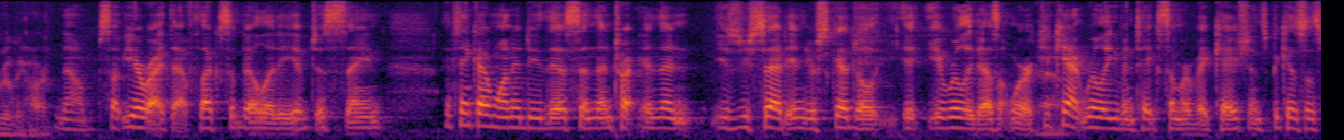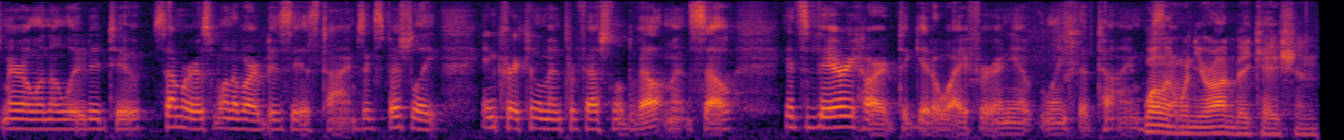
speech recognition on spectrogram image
really hard. No, so you're right. That flexibility of just saying, I think I want to do this, and then try, and then as you said in your schedule, it, it really doesn't work. You can't really even take summer vacations because, as Marilyn alluded to, summer is one of our busiest times, especially in curriculum and professional development. So it's very hard to get away for any length of time. Well, so. and when you're on vacation,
